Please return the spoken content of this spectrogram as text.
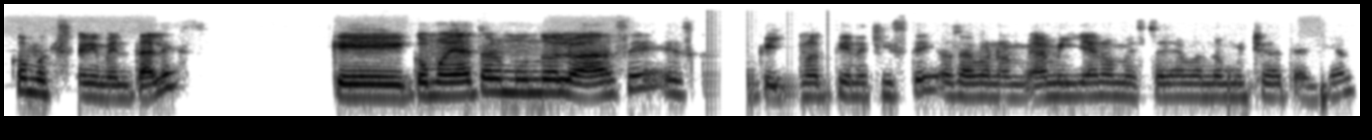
como experimentales, que como ya todo el mundo lo hace, es como que no tiene chiste, o sea, bueno, a mí ya no me está llamando mucho la atención,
